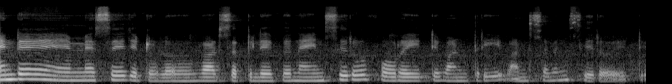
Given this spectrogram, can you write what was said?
എന്റെ മെസ്സേജ് ഇട്ടുള്ളൂ. വാട്സപ്പിലേക്ക് nine zero four eight one three one seven zero eight.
